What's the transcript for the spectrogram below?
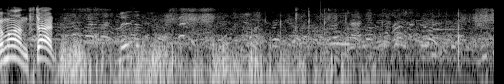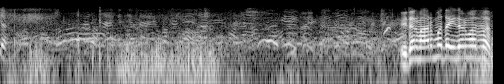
कम ऑन स्टार्ट इधर मार मत इधर मार मत।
